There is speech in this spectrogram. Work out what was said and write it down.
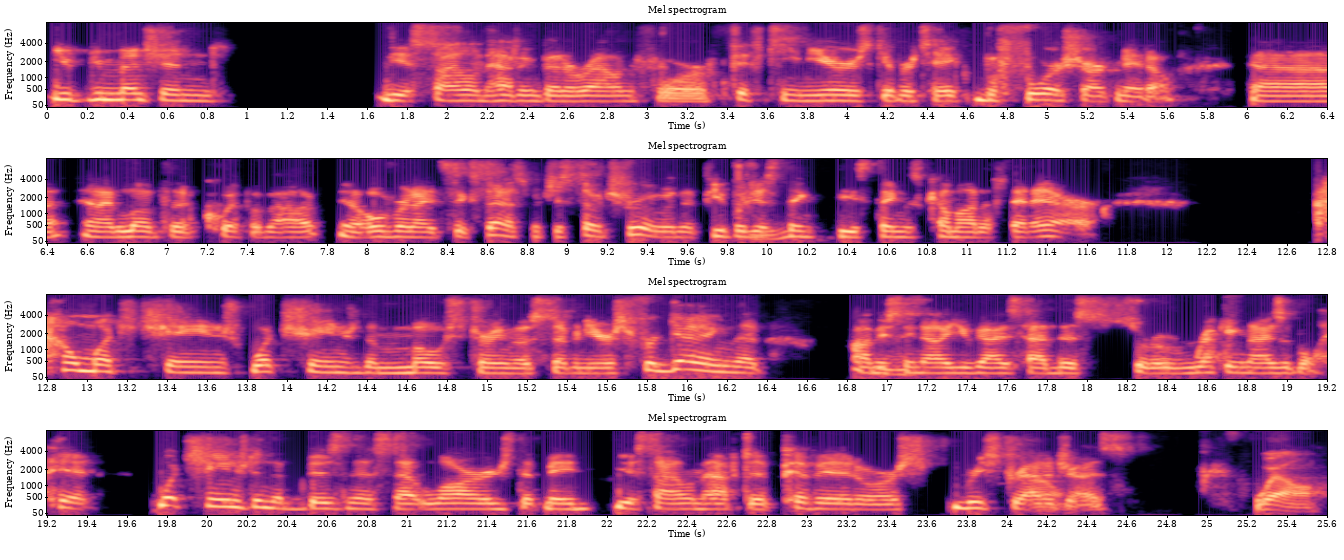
You, you mentioned the asylum having been around for 15 years, give or take, before Sharknado. Uh, and I love the quip about you know, overnight success, which is so true that people just mm-hmm. think these things come out of thin air. How much changed? What changed the most during those seven years? Forgetting that Obviously, mm-hmm. now you guys had this sort of recognizable hit. What changed in the business at large that made the asylum have to pivot or re strategize? Well,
